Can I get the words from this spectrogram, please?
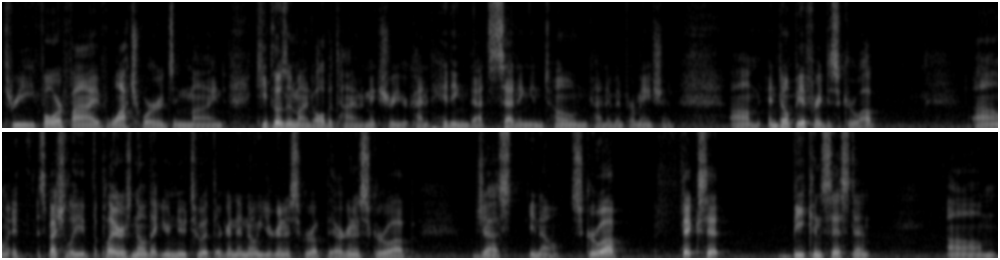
three, four, five watchwords in mind. Keep those in mind all the time, and make sure you're kind of hitting that setting and tone kind of information. Um, and don't be afraid to screw up. Um, if, especially if the players know that you're new to it, they're going to know you're going to screw up. They're going to screw up. Just you know, screw up, fix it, be consistent, um,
